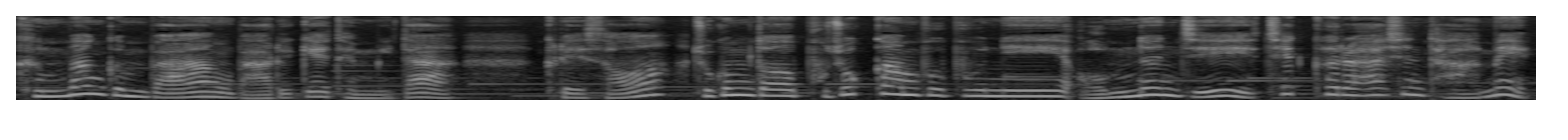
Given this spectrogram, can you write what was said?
금방금방 마르게 됩니다. 그래서 조금 더 부족한 부분이 없는지 체크를 하신 다음에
